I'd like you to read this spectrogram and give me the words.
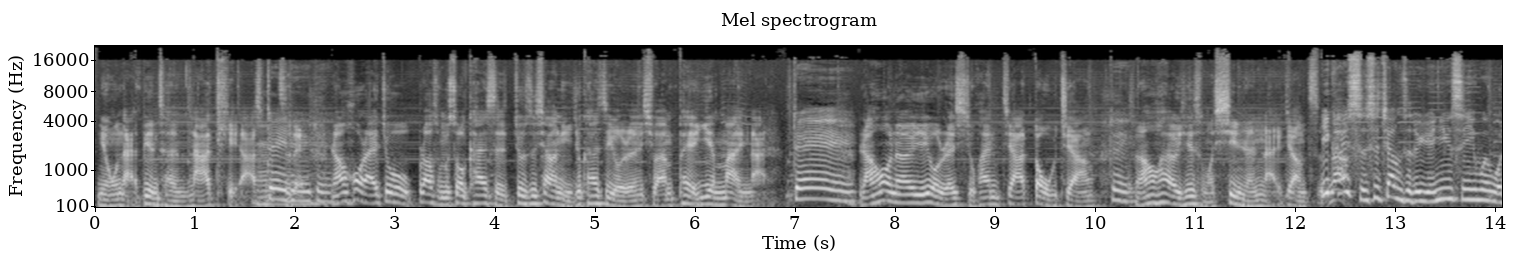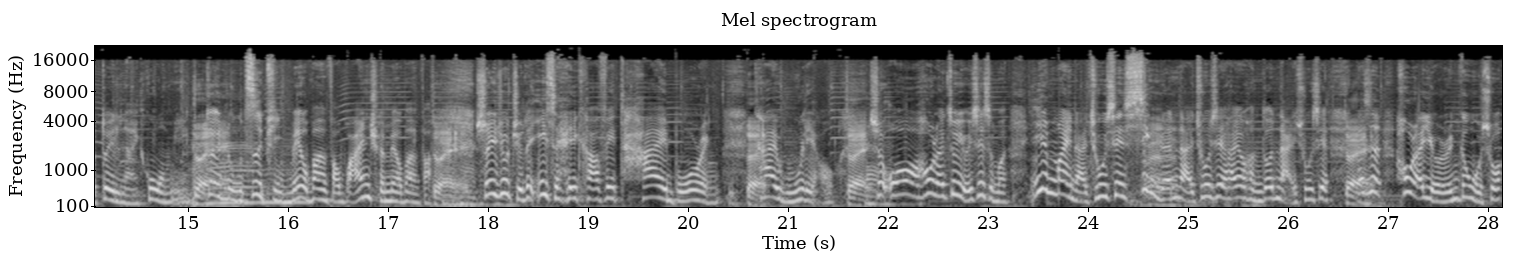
牛奶变成拿铁啊什么之类。对对对。然后后来就不知道什么时候开始，就是像你就开始有人喜欢配燕麦奶。对。然后呢，也有人喜欢加豆浆。对。然后还有一些什么杏仁奶这样子。一开始是这样子的原因，是因为我对奶过敏，对乳制品没有办法，完全没有办法。对。所以就觉得一直黑咖啡太 boring，太无聊。对。所以哇，后来就有一些什么燕麦奶出现，杏仁奶出现，还有很多奶出现。对。但是后来有人跟我说，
